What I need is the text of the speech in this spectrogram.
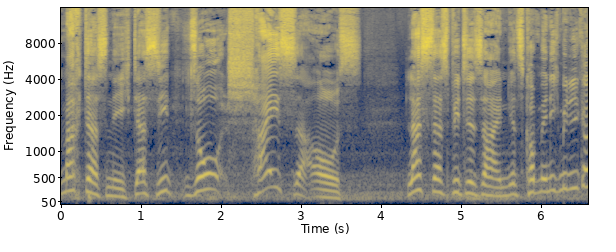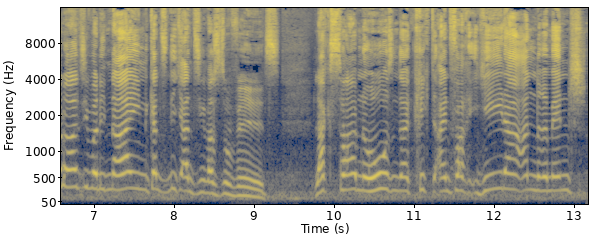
macht das nicht. Das sieht so scheiße aus. Lass das bitte sein. Jetzt kommt mir nicht mit, ich kann anziehen, was ich, nein, kannst nicht anziehen, was du willst. Lachsfarbene Hosen, da kriegt einfach jeder andere Mensch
